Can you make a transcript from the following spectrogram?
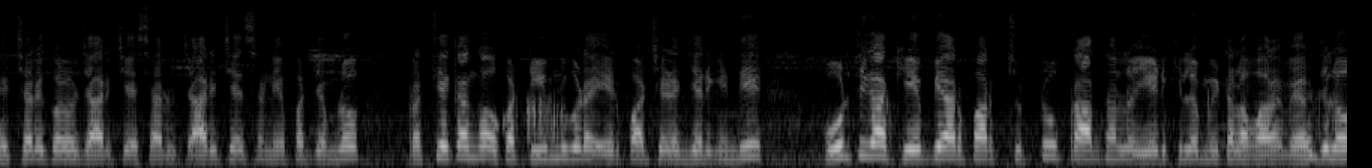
హెచ్చరికలు జారీ చేశారు. జారీ చేసిన నేపథ్యంలో ప్రత్యేకంగా ఒక టీంను కూడా ఏర్పాటు చేయడం జరిగింది. పూర్తిగా కేబీఆర్ పార్క్ చుట్టూ ప్రాంతంలో ఏడు కిలోమీటర్ల వ- వ్యవధిలో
